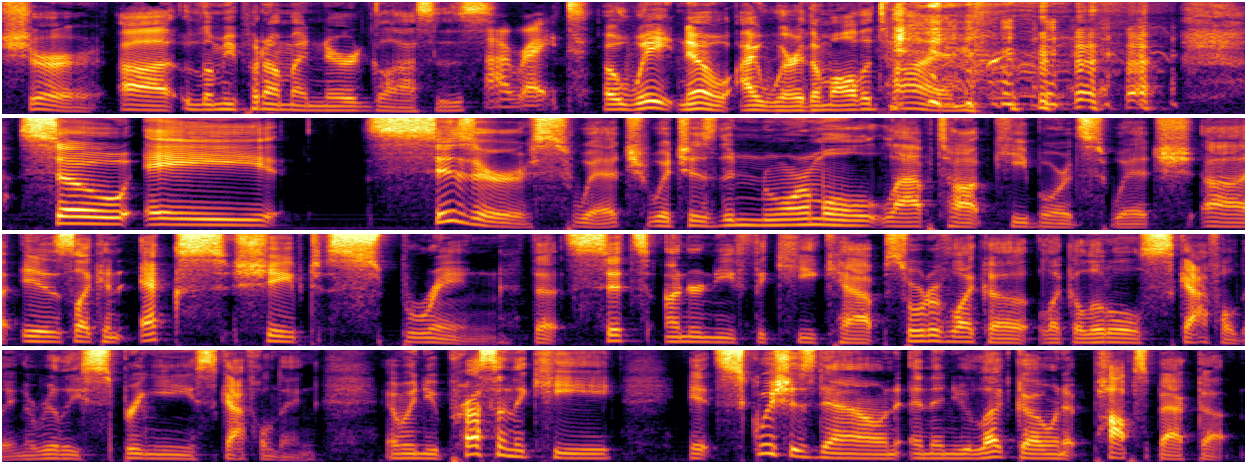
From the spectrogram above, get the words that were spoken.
Sure. Uh, let me put on my nerd glasses. All right. Oh, wait, no, I wear them all the time. so, a scissor switch, which is the normal laptop keyboard switch, uh, is like an X-shaped spring that sits underneath the keycap, sort of like a like a little scaffolding, a really springy scaffolding. And when you press on the key, it squishes down, and then you let go, and it pops back up.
